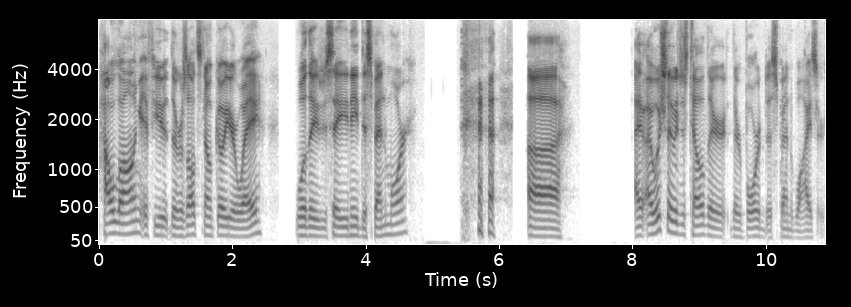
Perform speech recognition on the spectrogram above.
how long, if you the results don't go your way, will they say you need to spend more? uh, I, I wish they would just tell their their board to spend wiser.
